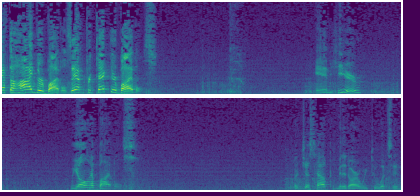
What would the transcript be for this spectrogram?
have to hide their Bibles. They have to protect their Bibles. And here, we all have Bibles. But just how committed are we to what's in them?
